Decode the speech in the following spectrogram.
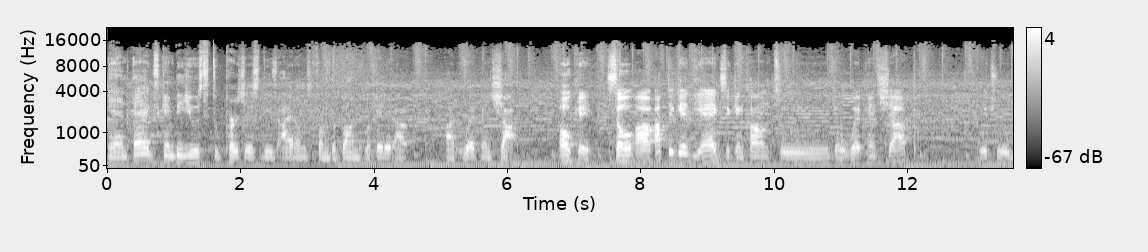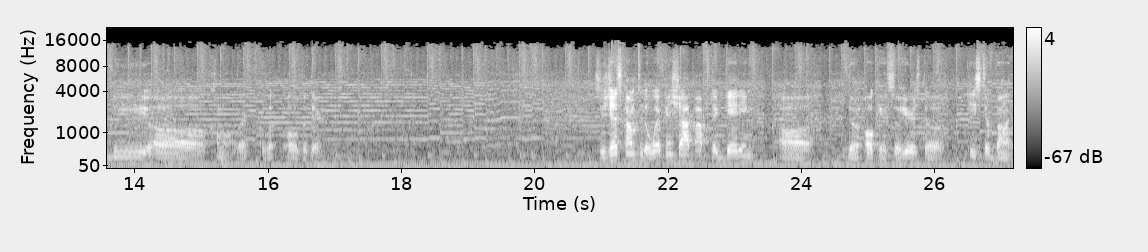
And eggs can be used to purchase these items from the bun located at, at weapon shop. Okay so uh, after you get the eggs you can come to the weapon shop which will be uh come on where? Over, over there. So you just come to the weapon shop after getting uh the okay so here's the Easter Bunny.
